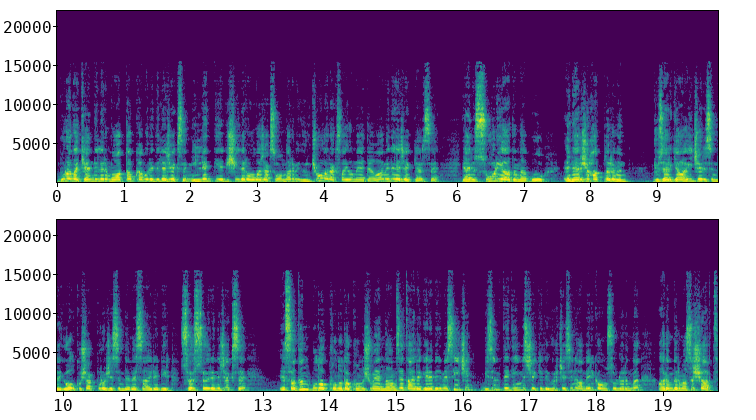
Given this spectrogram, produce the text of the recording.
Burada kendileri muhatap kabul edilecekse, millet diye bir şeyleri olacaksa, onlar bir ülke olarak sayılmaya devam edileceklerse, yani Suriye adına bu enerji hatlarının güzergahı içerisinde, yol kuşak projesinde vesaire bir söz söylenecekse, Esad'ın bu da konuda konuşmaya namzet hale gelebilmesi için bizim dediğimiz şekilde ülkesini Amerika unsurlarından arındırması şart.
